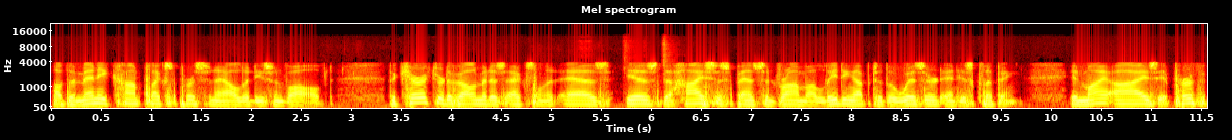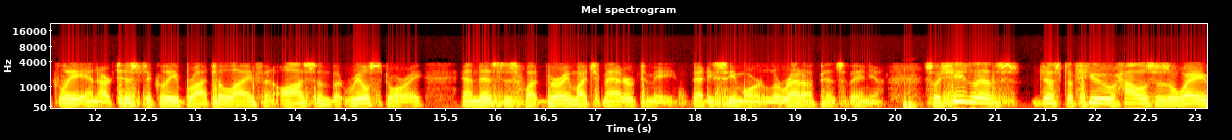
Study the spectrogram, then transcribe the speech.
of the many complex personalities involved. The character development is excellent, as is the high suspense and drama leading up to the wizard and his clipping. In my eyes, it perfectly and artistically brought to life an awesome but real story, and this is what very much mattered to me. Betty Seymour, Loretto, Pennsylvania. So she lives just a few houses away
